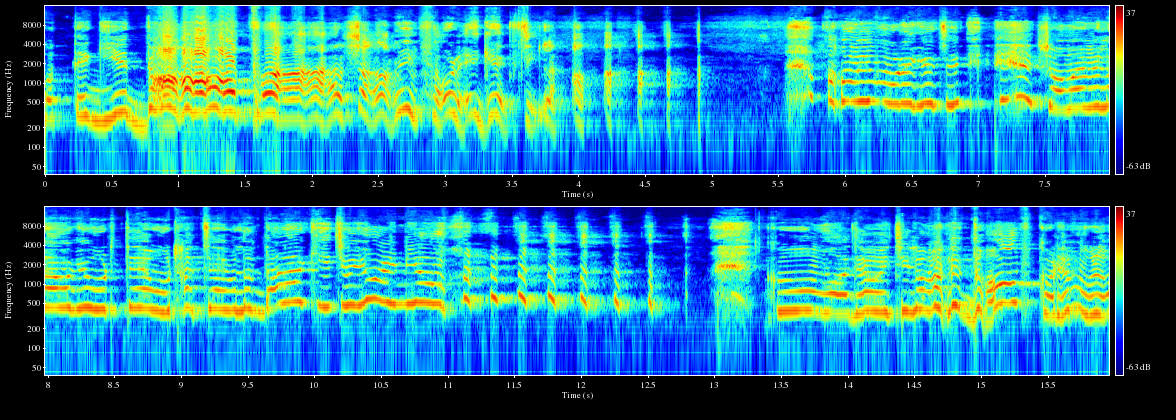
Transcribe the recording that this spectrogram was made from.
করতে গিয়ে ধপাস আমি পড়ে গেছিলাম। আমি পড়ে গেছি। সবাই মিলে আমাকে উঠতে উঠাচ্ছে আমি বললাম দাঁড়া কিছুই হয়নি আমার। খুব মজা হয়েছিল মানে ধপ করে পুরো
